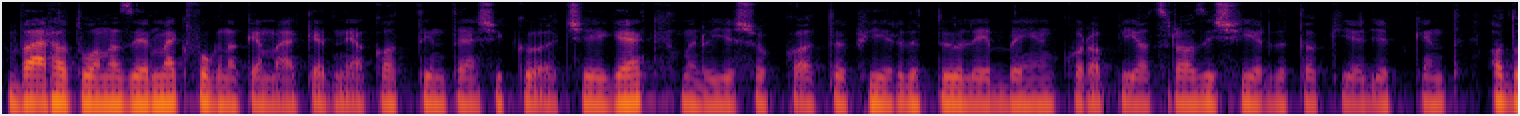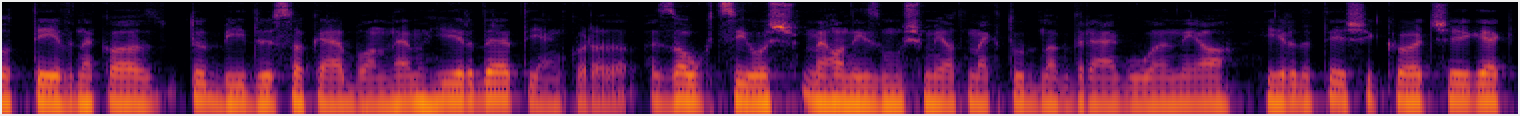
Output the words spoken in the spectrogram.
várhatóan azért meg fognak emelkedni a kattintási költségek, mert ugye sokkal több hirdető lép be ilyenkor a piacra, az is hirdet, aki egyébként adott évnek a többi időszakában nem hirdet, ilyenkor az aukciós mechanizmus miatt meg tudnak drágulni a hirdetési költségek,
